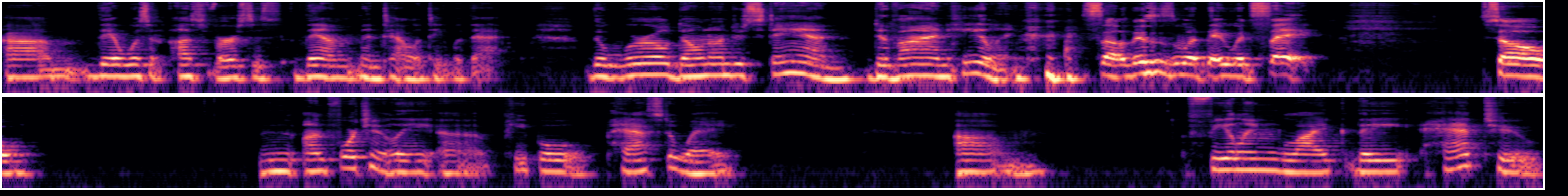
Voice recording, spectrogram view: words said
um, there was an us versus them mentality with that. The world don't understand divine healing. so this is what they would say. So unfortunately, uh, people passed away um, feeling like they had to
